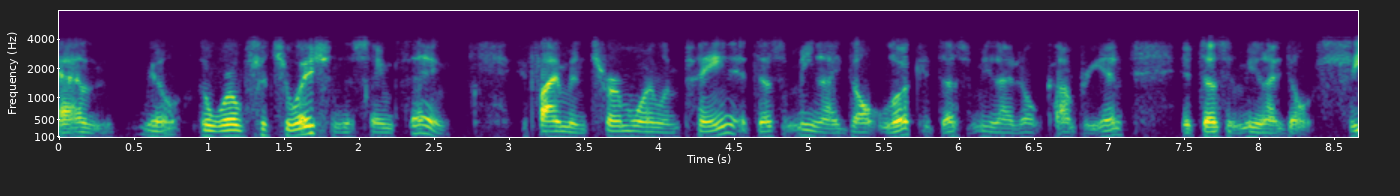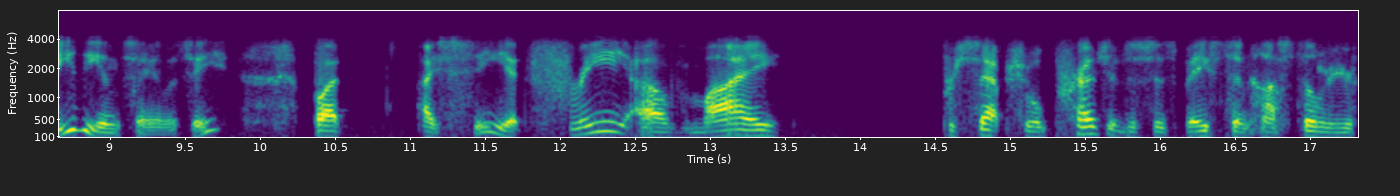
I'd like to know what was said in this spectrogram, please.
And you know, the world situation, the same thing. If I'm in turmoil and pain, it doesn't mean I don't look. It doesn't mean I don't comprehend. It doesn't mean I don't see the insanity, but I see it free of my perceptual prejudices based in hostility or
